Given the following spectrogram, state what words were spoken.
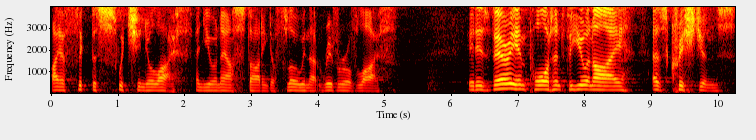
I have flicked the switch in your life, and you are now starting to flow in that river of life. It is very important for you and I, as Christians,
